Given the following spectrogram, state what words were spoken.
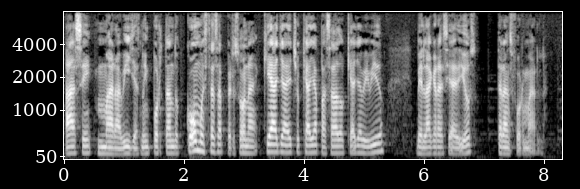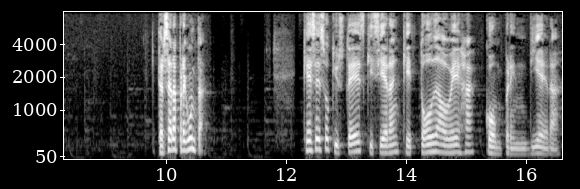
hace maravillas, no importando cómo está esa persona, qué haya hecho, qué haya pasado, qué haya vivido, ve la gracia de Dios transformarla. Tercera pregunta, ¿Qué es eso que ustedes quisieran que toda oveja comprendiera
